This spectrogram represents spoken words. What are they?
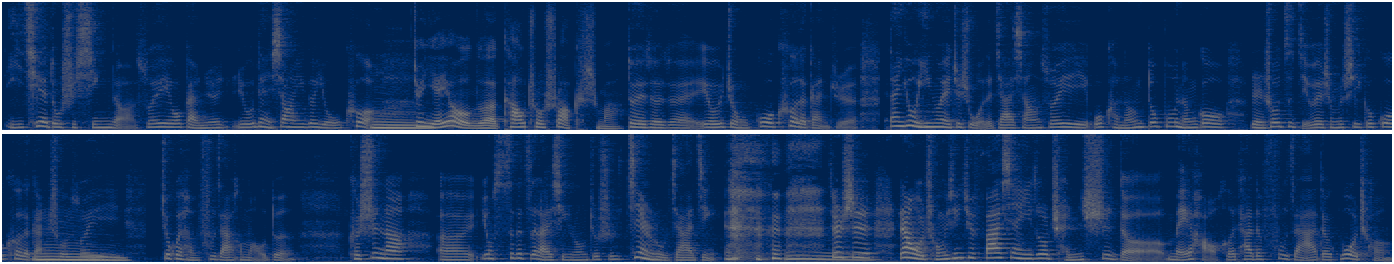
一切都是新的，所以我感觉有点像一个游客，嗯，就也有了 cultural shock 是吗？对对对，有一种过客的感觉，但又因为这是我的家乡，所以我可能都不能够忍受自己为什么是一个过客的感受，所以就会很复杂和矛盾。可是呢。呃，用四个字来形容，就是渐入佳境，就是让我重新去发现一座城市的美好和它的复杂的过程，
